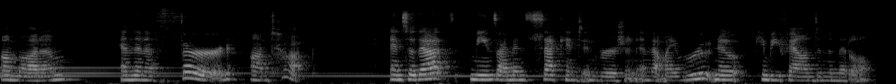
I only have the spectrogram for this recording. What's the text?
on bottom and then a third on top. And so that means I'm in second inversion and that my root note can be found in the middle.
